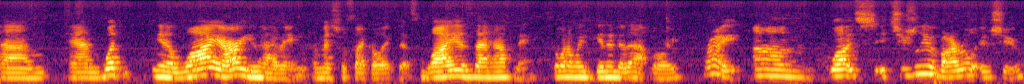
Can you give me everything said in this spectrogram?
Um, and what you know, why are you having a menstrual cycle like this? Why is that happening? So why don't we get into that, Lori? Right. Um, well, it's it's usually a viral issue,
